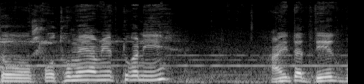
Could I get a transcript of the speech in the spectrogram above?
তো প্রথমে আমি একটুখানি হাঁড়িটা দেখব।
